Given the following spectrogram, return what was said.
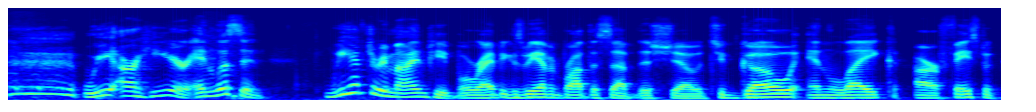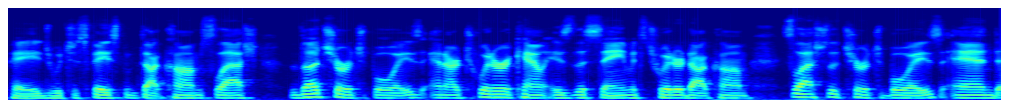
we are here. And listen, we have to remind people, right? Because we haven't brought this up this show, to go and like our Facebook page, which is facebook.com slash the church boys. And our Twitter account is the same. It's twitter.com slash the church boys. And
